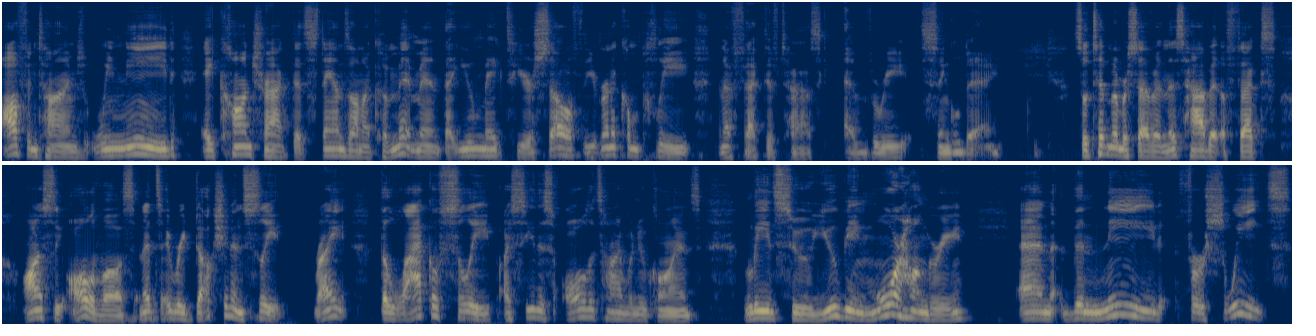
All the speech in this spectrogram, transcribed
oftentimes we need a contract that stands on a commitment that you make to yourself that you're going to complete an effective task every single day. So, tip number seven this habit affects honestly all of us, and it's a reduction in sleep right? The lack of sleep, I see this all the time with new clients, leads to you being more hungry and the need for sweets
